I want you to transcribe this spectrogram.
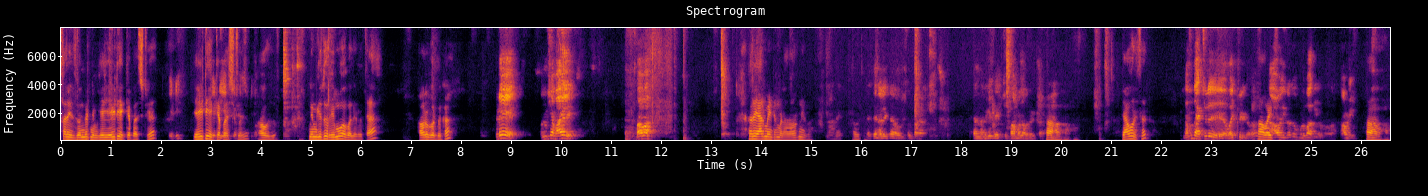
ಸರ್ ಇದು ಬಂದ್ಬಿಟ್ಟು ನಿಮಗೆ ಏಯ್ಟಿ ಎಗ್ ಕೆಪಾಸಿಟಿ ಏಯ್ಟಿ ಎಕ್ ಎಗ್ 88 ಕೆಪಾಸಿಟಿ ಹೌದು. ನಿಮ್ಗೆ ಇದು ರಿಮೂವಬಲ್ ಇರುತ್ತೆ. ಅವರು ಬರ್ಬೇಕಾ? ಅಂದ್ರೆ ಯಾರು ಮೇಂಟೈನ್ ಮಾಡೋರು? ಅವ್ರು ನೀವು? ಹೌದು. ಹಾಂ ಹಾಂ ಹಾಂ ಯಾವ ಊರು ಸರ್? ನಮ್ದು ಆಕ್ಚುಲಿ ವೈಟ್ ಫೀಲ್ಡ್ ಹಾ, white ನಾವು ಇರೋದು ಮುಳಬಾಗ್ಲು ಆವಡಿ ಹಾಂ ಹಾಂ ಹಾಂ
